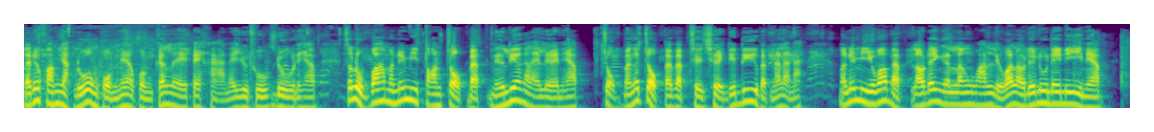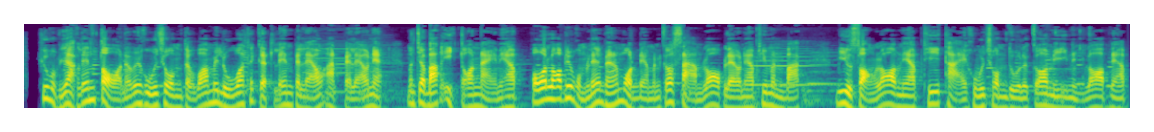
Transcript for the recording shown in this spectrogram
และด้วยความอยากรู้ของผมเนี่ย ผมก็เลยไปหาใน YouTube ดูนะครับ สรุปว่ามันไม่มีตอนจบแบบเนื้อเรื่องอะไรเลยนะครับ จบมันก็จบไปแบบเฉยๆดื้อๆแบบนั้นแหละนะมันไม่มีว่าแบบเราได้เงินรางวัลหรือว่าเราได้นู่นได้นี่เนี่ยคือผมอยากเล่นต่อนะเว้ยคุณผู้ชม แต่ว่าไม่รู้ว่าถ้าเกิดเล่นไปแล้วอัดไปแล้วเนี่ยมันจะบั๊กอีกตอนไหนนะครับเพราะว่ารอบที่ผมเล่นไปทั้งหมดเนี่ยมันก็ 3 รอบแล้วนะครับที่มันบั๊กมีอยู่ 2 รอบนี่ยครับที่ถ่ายคุณผู้ชมดูแล้วก็มีอีกหนึ่งรอบนะครับ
